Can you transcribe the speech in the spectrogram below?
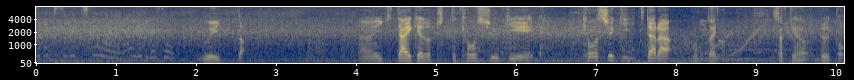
出撃する地点を選んでください。上行ったうん行きたいけどちょっと教習機教習機行ったらもう一回さっきのルート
